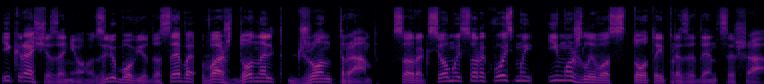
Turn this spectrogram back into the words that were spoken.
І краще за нього. З любов'ю до себе, ваш Дональд Джон Трамп, 47-й, 48-й і, можливо, 100-й президент США.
